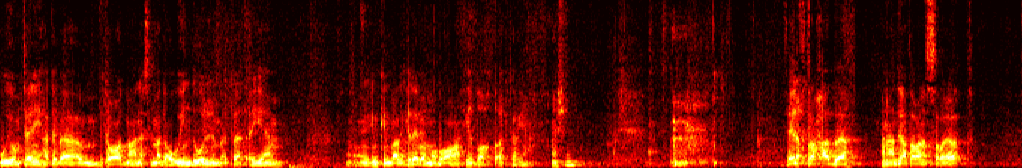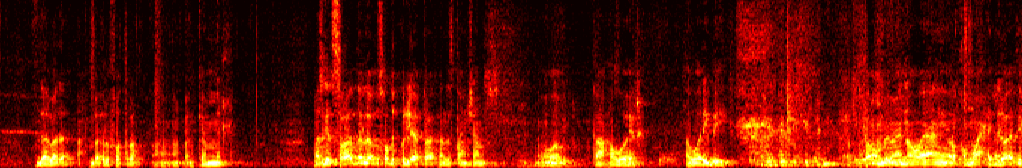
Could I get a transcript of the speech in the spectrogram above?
ويوم تاني هتبقى بتقعد مع الناس المدعوين دول ثلاث أيام. يمكن بعد كده يبقى الموضوع فيه ضغط أكتر يعني. ماشي؟ فايه الاقتراحات بقى؟ إحنا عندنا طبعا السرايات. ده بدأ بقى له فترة. آه، بنكمل. مسجد السرايات ده اللي قصاد الكلية بتاعت هندسة عين شمس. هو بتاع هواري هواري بيه طبعا بما ان هو يعني رقم واحد دلوقتي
